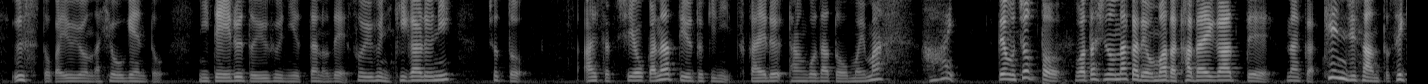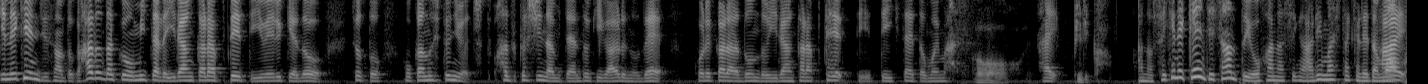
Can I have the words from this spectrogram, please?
「うす」とかいうような表現と似ているというふうに言ったのでそういうふうに気軽にちょっと挨拶しようかなっていう時に使える単語だと思います。はいでもちょっと私の中でもまだ課題があってなんかケンジさんと関根ケンジさんとか原田くんを見たらいらんからプテって言えるけどちょっと他の人にはちょっと恥ずかしいなみたいな時があるのでこれからはどんどんいらんからプテって言っていきたいと思います。おはい。ピリカ。あの関根健二さんというお話がありましたけれども、はい。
